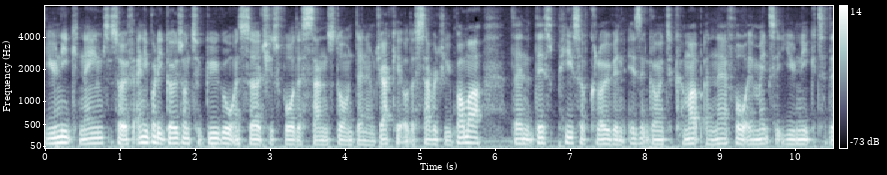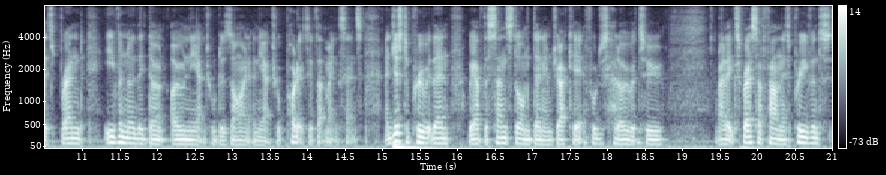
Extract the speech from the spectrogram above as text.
unique names. So if anybody goes onto Google and searches for the Sandstorm denim jacket or the Savagery bomber, then this piece of clothing isn't going to come up and therefore it makes it unique to this brand even though they don't own the actual design and the actual product if that makes sense. And just to prove it then we have the sandstorm denim jacket. If we'll just head over to AliExpress I found this previous,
